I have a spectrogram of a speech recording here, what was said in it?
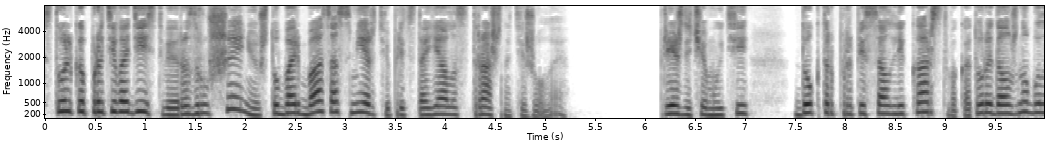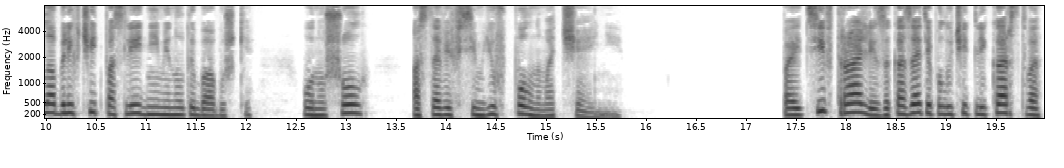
столько противодействия разрушению, что борьба со смертью предстояла страшно тяжелая. Прежде чем уйти, доктор прописал лекарство, которое должно было облегчить последние минуты бабушки. Он ушел, оставив семью в полном отчаянии. Пойти в тралли, заказать и получить лекарство,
